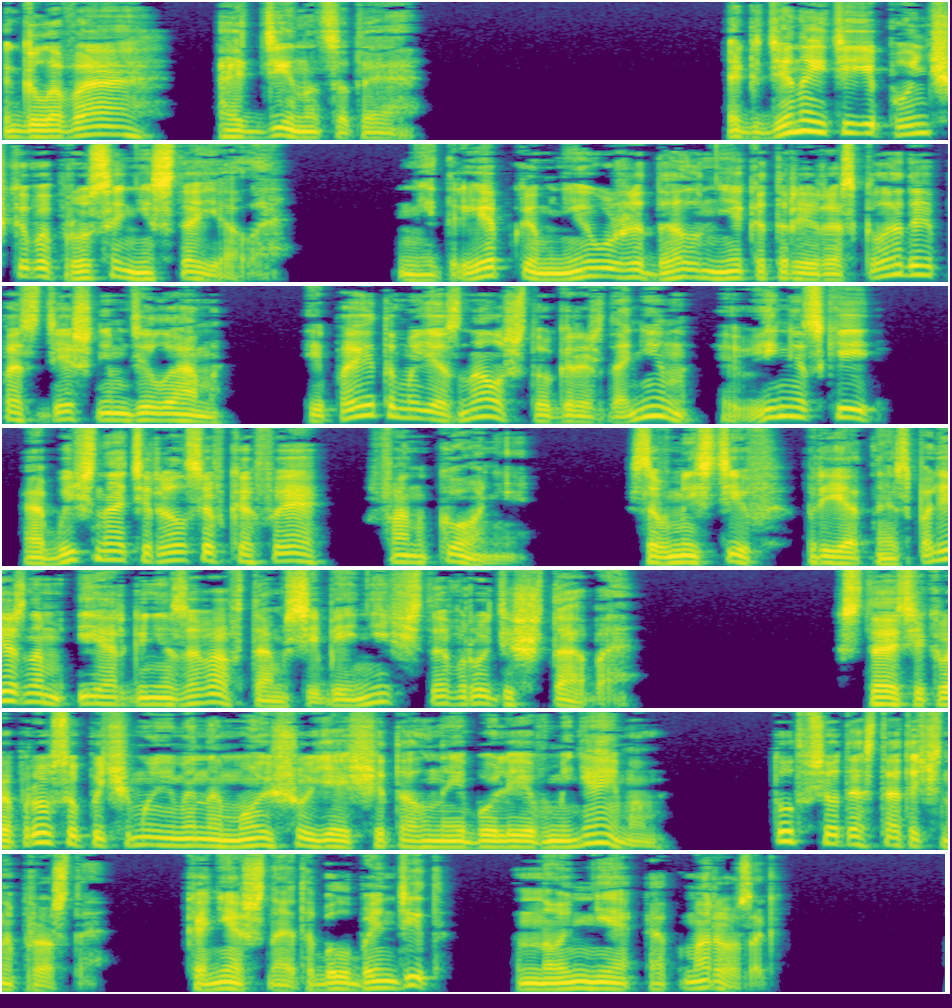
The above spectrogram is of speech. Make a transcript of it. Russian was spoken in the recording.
Глава одиннадцатая. Где найти япончика вопроса не стояло. Нетребко мне уже дал некоторые расклады по здешним делам, и поэтому я знал, что гражданин Винницкий обычно отирался в кафе Фанкони, совместив приятное с полезным и организовав там себе нечто вроде штаба. Кстати, к вопросу, почему именно Мойшу я считал наиболее вменяемым, тут все достаточно просто. Конечно, это был бандит, но не отморозок.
